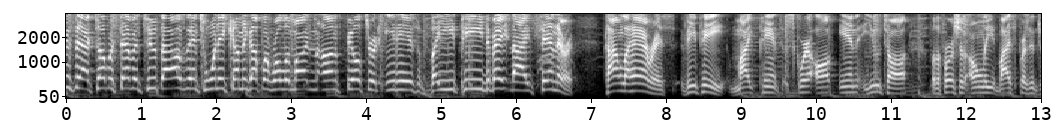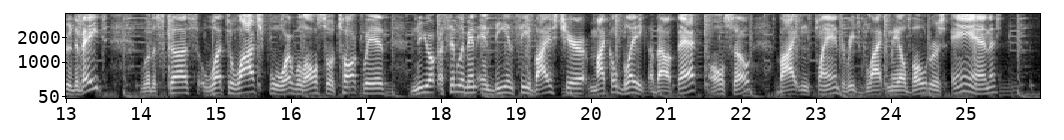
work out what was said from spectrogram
Wednesday, October 7, 2020. Coming up on Roland Martin Unfiltered, it is VP Debate Night. Center. Kamala Harris, VP Mike Pence square off in Utah for the first and only vice presidential debate. We'll discuss what to watch for. We'll also talk with New York Assemblyman and DNC Vice Chair Michael Blake about that. Also, Biden's plan to reach black male voters and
